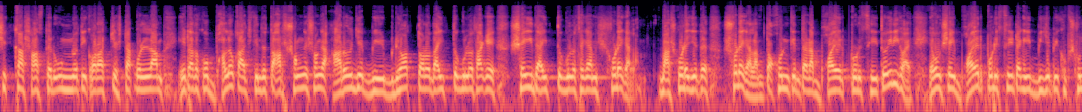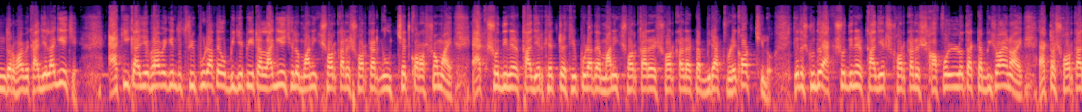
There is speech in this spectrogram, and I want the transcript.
শিক্ষা স্বাস্থ্যের উন্নতি করার চেষ্টা করলাম, এটা তো খুব ভালো কাজ, কিন্তু তার সঙ্গে সঙ্গে আরও যে বৃহত্তর দায়িত্বগুলো থাকে সেই দায়িত্বগুলো থেকে আমি সরে গেলাম বা সরে যেতে সরে গেলাম। তখন কিন্তু একটা ভয়ের পরিস্থিতি তৈরি হয় এবং সেই ভয়ের পরিস্থিতিটাকেই বিজেপি খুব সুন্দরভাবে কাজে লাগিয়েছে। একই কাজেভাবে কিন্তু ত্রিপুরাতেও বিজেপি এটা লাগিয়েছিল মানিক সরকারের সরকারকে উচ্ছেদ করার সময়। একশো দিনের কাজের ক্ষেত্রে ত্রিপুরাতে মানিক সরকারের সরকারের একটা বিরাট রেকর্ড ছিল। কিন্তু শুধু একশো দিনের কাজের সরকারের সাফল্য তো একটা বিষয় নয়, একটা সরকার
